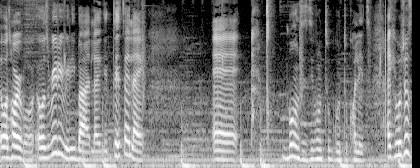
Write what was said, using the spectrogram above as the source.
it was horrible. It was really, really bad. Like it tasted like uh bones is even too good to call it. Like it was just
